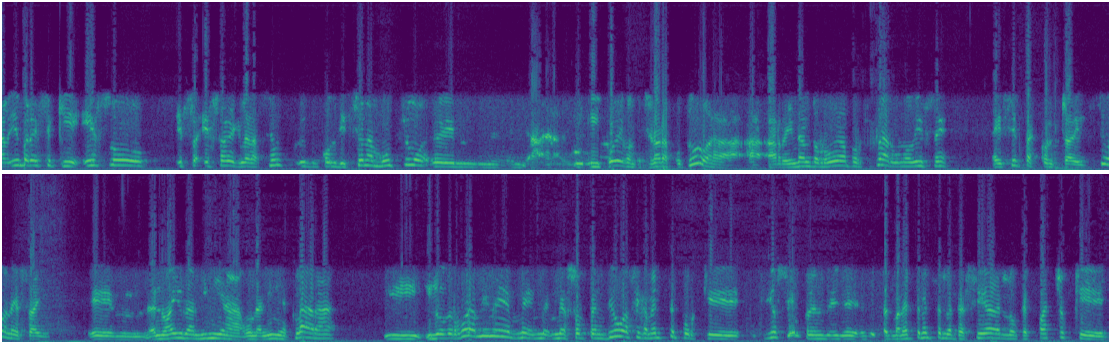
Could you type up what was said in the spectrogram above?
a mí me parece que eso esa, esa declaración eh, condiciona mucho eh, y puede condicionar a futuro a, a- Reinaldo Rueda, porque claro, uno dice, hay ciertas contradicciones, hay eh, no hay una línea una línea clara, Y, y lo de Rueda a mí me, me, sorprendió básicamente porque yo siempre, eh, permanentemente le decía en los despachos que,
